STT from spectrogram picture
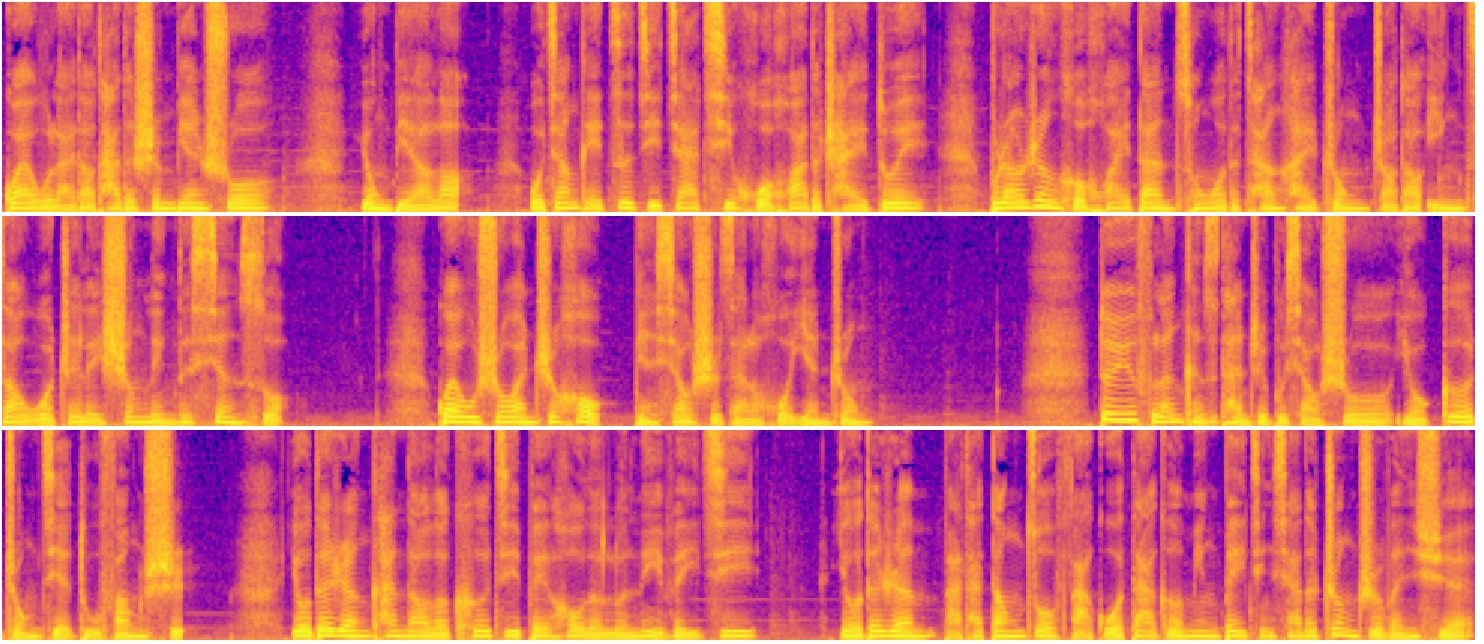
怪物来到他的身边说：“永别了。”我将给自己架起火化的柴堆，不让任何坏蛋从我的残骸中找到营造我这类生灵的线索。怪物说完之后，便消失在了火焰中。对于《弗兰肯斯坦》这部小说，有各种解读方式。有的人看到了科技背后的伦理危机，有的人把它当作法国大革命背景下的政治文学。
